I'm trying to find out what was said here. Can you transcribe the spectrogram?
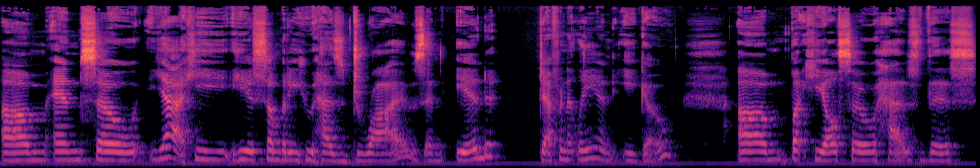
um, and so yeah he he is somebody who has drives and id definitely and ego um, but he also has this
